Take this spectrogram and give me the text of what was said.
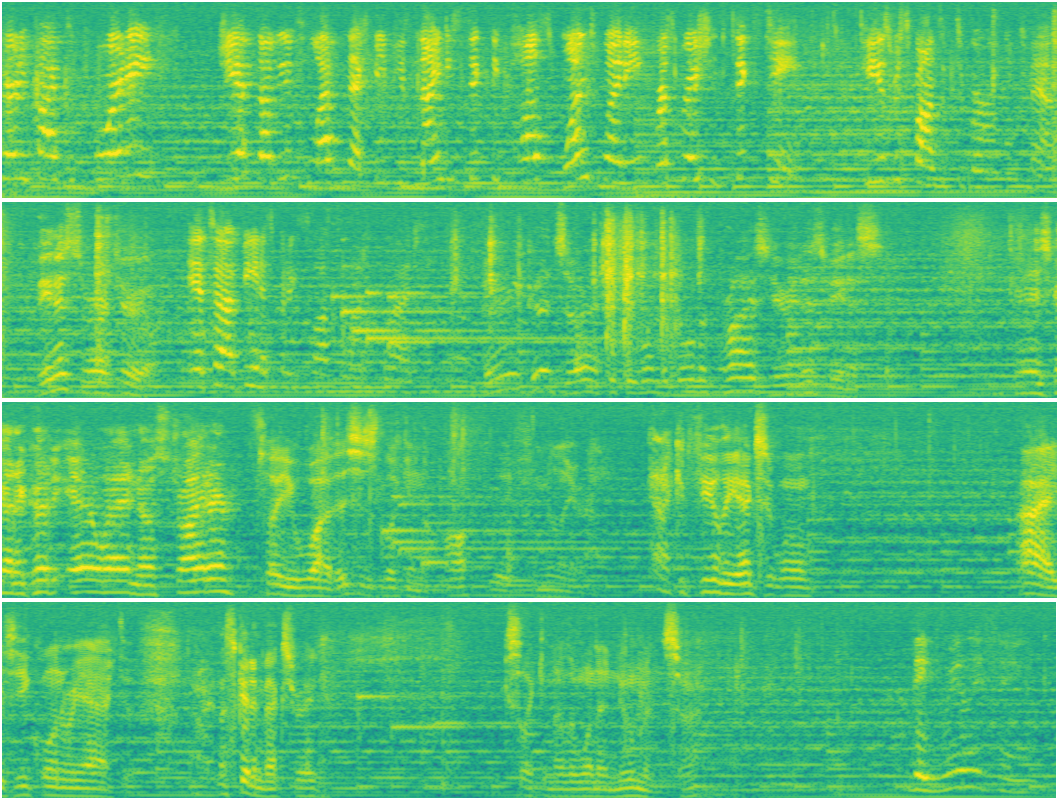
35 to 40. GSW to left neck. BP is 90, 60, pulse 120, respiration 16. He is responsive to verbal commands. Venous or arterial? It's uh, venous, but he's lost a lot of blood. Very good, sir. I think he won the golden prize here. It is venous. Okay, he's got a good airway, no stridor. Tell you what, this is looking awfully familiar. I can feel the exit wound. Eyes equal and reactive. All right, let's get him x-rayed. Looks like another one of Newman's, huh? They really think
